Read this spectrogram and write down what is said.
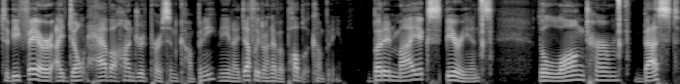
to be fair, I don't have a hundred person company, and I definitely don't have a public company. But in my experience, the long term best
